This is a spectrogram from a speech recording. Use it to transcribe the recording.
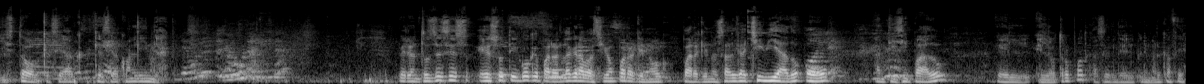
Listo, que sea, que sea con Linda. De una empezamos con Linda. Pero entonces es- eso tengo que parar la grabación para que no, para que no salga chiviado o anticipado el, el otro podcast, el del primer café.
